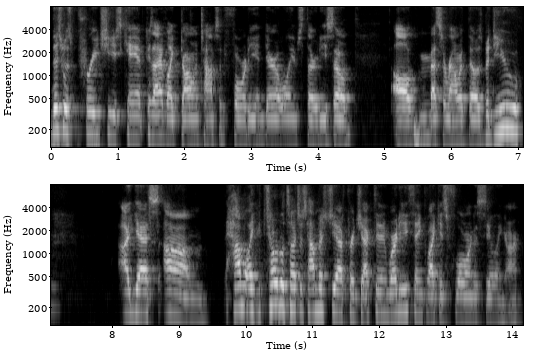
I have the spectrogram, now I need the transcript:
This was pre Chiefs camp because I have like Darwin Thompson 40 and Darrel Williams 30, so I'll mess around with those. But do you? I guess um how like total touches, how much do you have projected, and where do you think like his floor and his ceiling are?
